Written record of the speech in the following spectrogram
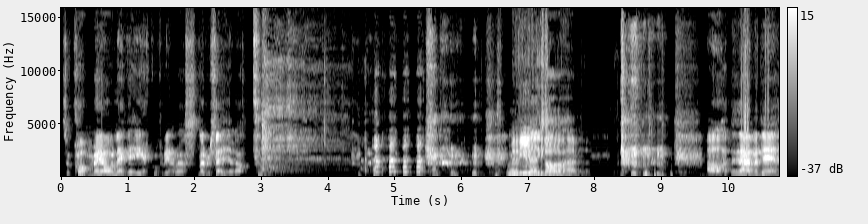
så kommer jag att lägga eko på din röst när du säger att Men vi är väldigt glada att vara här. Ja, nej men det...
